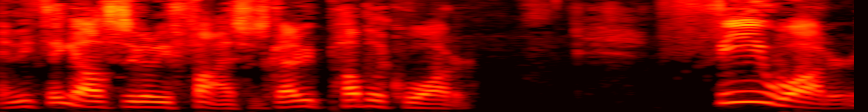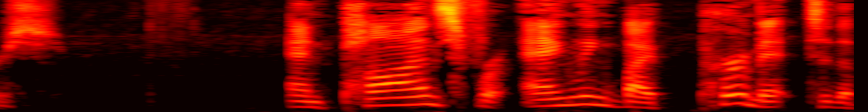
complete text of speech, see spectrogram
Anything else is going to be fine. So it's got to be public water. Fee waters and ponds for angling by permit to the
